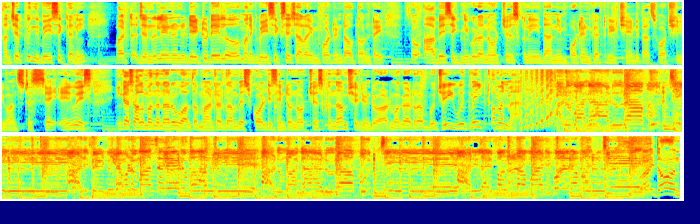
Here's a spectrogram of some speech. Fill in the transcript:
తను చెప్పింది బేసిక్ అని బట్ జనరల్ ఏంటంటే డే టు డేలో మనకి బేసిక్సే చాలా ఇంపార్టెంట్ అవుతూ ఉంటాయి సో ఆ బేసిక్ని కూడా నోట్ చేసుకుని దాన్ని ఇంపార్టెంట్గా ట్రీట్ చేయండి. That's what she wants to say anyways ఇంకా చాలా మంది ఉన్నారు వాళ్ళతో మాట్లాడదాం బెస్ట్ క్వాలిటీస్ ఏంటో నోట్ చేసుకుందాం. షెడ్యూల్ టు ఆడమగాడు రబ్బుజీ విత్ మీ కామన్ మ్యాన్ ఆడు మగాడు రా బుజ్జి. ఆడి పెట్టు ఎవడు మార్చలేడు బాబీ. ఆడు మగాడు రా బుజ్జి. రైట్ ఆన్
